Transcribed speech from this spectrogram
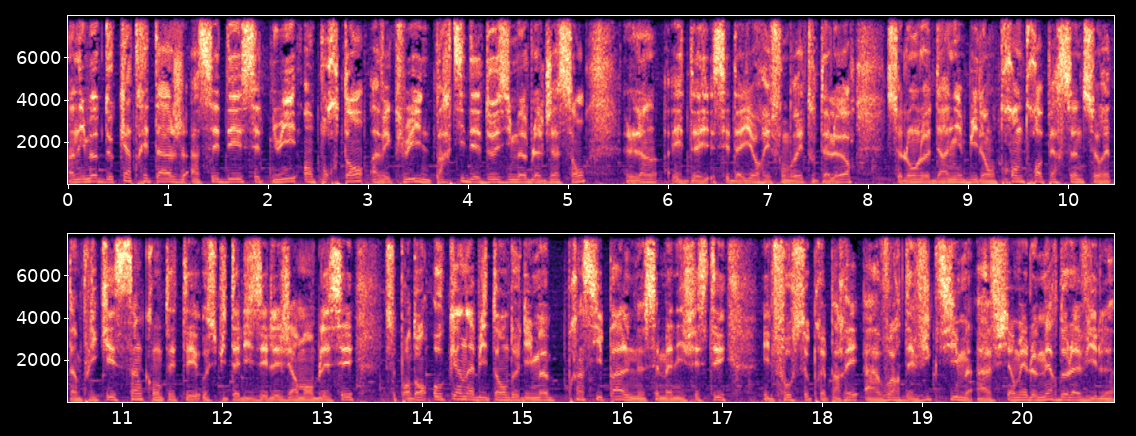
Un immeuble de 4 étages a cédé cette nuit, emportant avec lui une partie des deux immeubles adjacents. L'un s'est d'ailleurs effondré tout à l'heure. Selon le dernier bilan, 33 personnes seraient impliquées, 5 ont été hospitalisées légèrement blessées. Cependant, aucun habitant de l'immeuble principal ne s'est manifesté. Il faut se préparer à avoir des victimes, a affirmé le maire de la ville.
